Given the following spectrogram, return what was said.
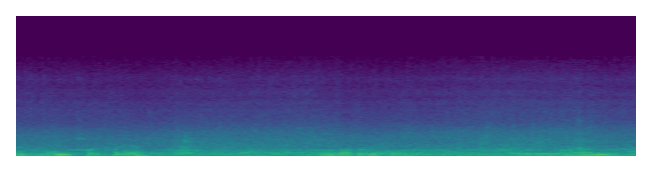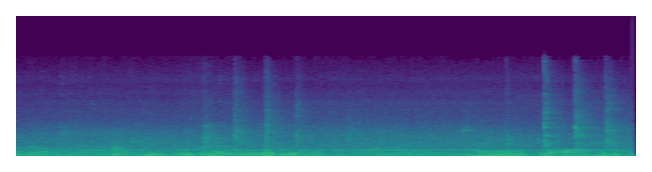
홍삼이 엄청 크네. 소라도 있고. 음. 소라도 있고. 오, 와, 홍삼.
